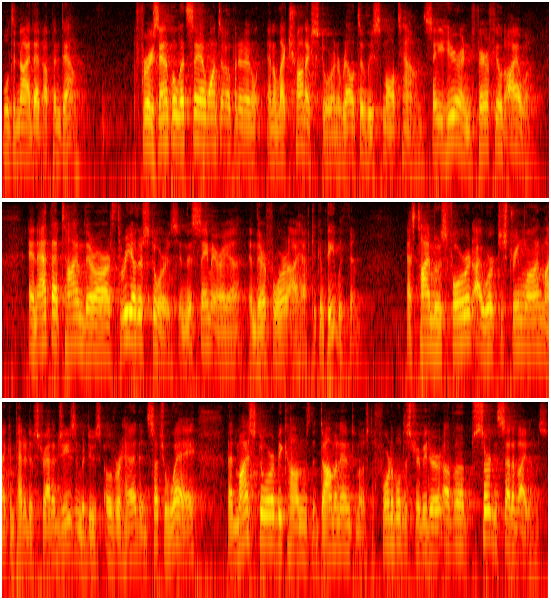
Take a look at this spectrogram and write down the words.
will deny that up and down. For example, let's say I want to open an, an electronics store in a relatively small town, say here in Fairfield, Iowa. And at that time, there are three other stores in this same area, and therefore I have to compete with them. As time moves forward, I work to streamline my competitive strategies and reduce overhead in such a way that my store becomes the dominant, most affordable distributor of a certain set of items,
